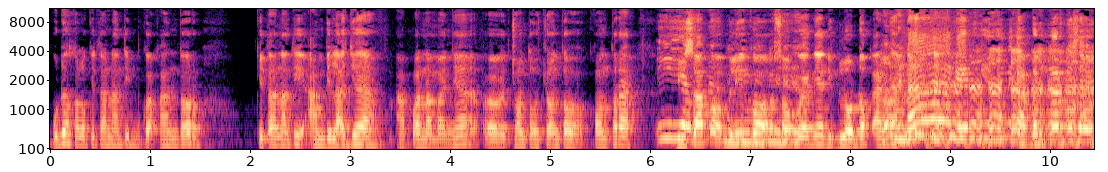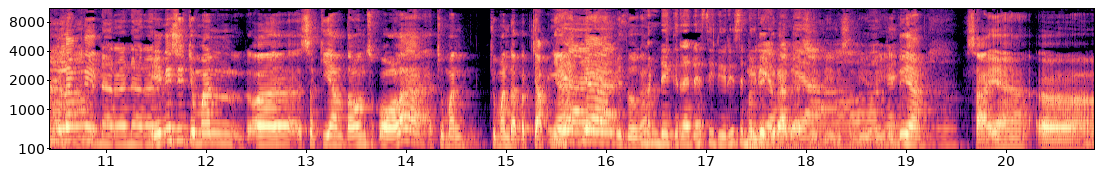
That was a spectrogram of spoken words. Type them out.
udah kalau kita nanti buka kantor kita nanti ambil aja apa namanya eh, contoh-contoh kontrak Iya, bisa bener. kok beli kok softwarenya di Glodok ada nah kayak begini nih nggak bener nih saya bilang nih Benar, benar, benar. ini sih cuman eh, sekian tahun sekolah cuman cuman dapat capnya Iya, aja iya. gitu kan Mendegradasi diri sendiri ya, mendegradasi ya. diri Oh, sendiri makanya. itu yang saya eh,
